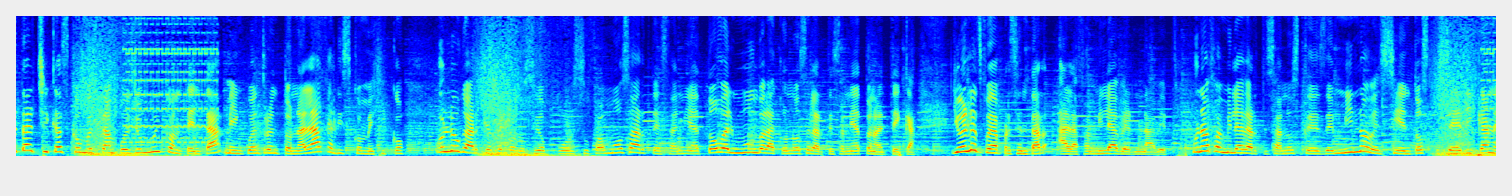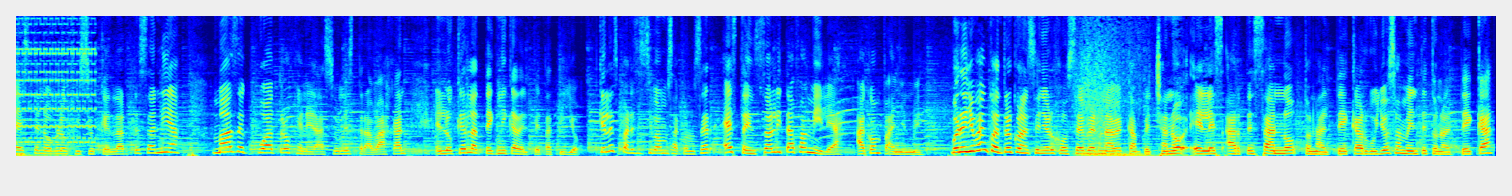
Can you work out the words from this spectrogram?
¿Qué tal chicas? ¿Cómo están? Pues yo muy contenta. Me encuentro en Tonalá, Jalisco, México, un lugar que es reconocido por su famosa artesanía. Todo el mundo la conoce, la artesanía tonalteca. Y hoy les voy a presentar a la familia Bernabe, una familia de artesanos que desde 1900 se dedican a este noble oficio que es la artesanía. Más de cuatro generaciones trabajan en lo que es la técnica del petatillo. ¿Qué les parece si vamos a conocer esta insólita familia? Acompáñenme. Bueno, yo me encuentro con el señor José Bernabe Campechano. Él es artesano tonalteca, orgullosamente tonalteca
